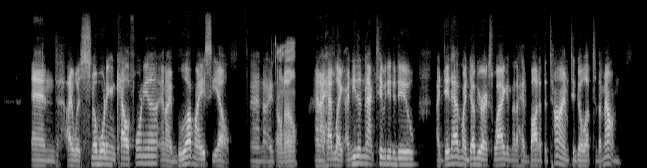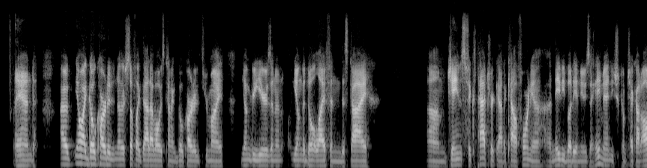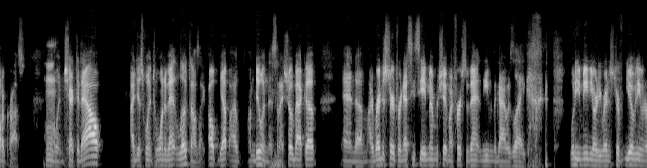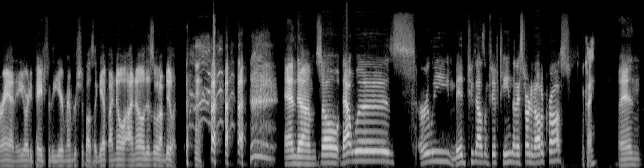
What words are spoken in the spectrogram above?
and I was snowboarding in California, and I blew out my ACL, and I oh no, and I had like I needed an activity to do. I did have my WRX wagon that I had bought at the time to go up to the mountain, and I, you know, I go karted and other stuff like that. I've always kind of go karted through my younger years and a young adult life. And this guy, um, James Fitzpatrick out of California, a Navy buddy I knew, he's like, "Hey man, you should come check out autocross." Hmm. I went and checked it out. I just went to one event and looked, and I was like, "Oh, yep, I, am doing this." And I showed back up, and um, I registered for an SCCA membership, my first event, and even the guy was like, what do you mean you already registered? You haven't even ran and you already paid for the year membership. I was like, yep, I know, I know this is what I'm doing. Mm. and um, so that was early mid 2015 that I started autocross. Okay. And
